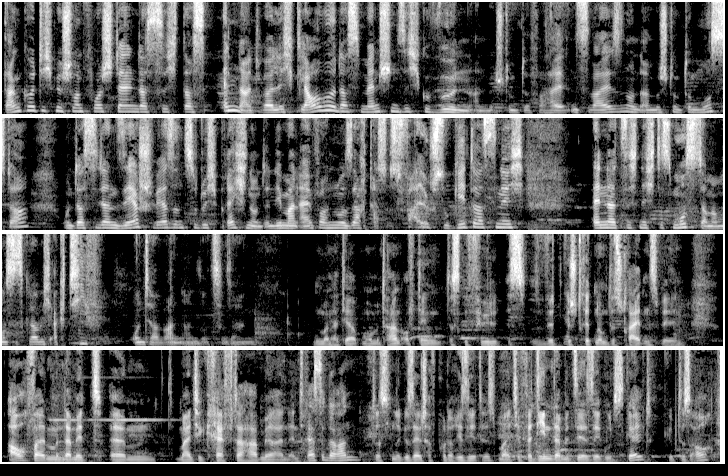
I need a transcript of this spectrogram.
Dann könnte ich mir schon vorstellen, dass sich das ändert, weil ich glaube, dass Menschen sich gewöhnen an bestimmte Verhaltensweisen und an bestimmte Muster und dass sie dann sehr schwer sind zu durchbrechen. Und indem man einfach nur sagt, das ist falsch, so geht das nicht, ändert sich nicht das Muster. Man muss es, glaube ich, aktiv unterwandern sozusagen. Man hat ja momentan oft den, das Gefühl, es wird gestritten um des Streitens willen. Auch weil man damit, ähm, manche Kräfte haben ja ein Interesse daran, dass eine Gesellschaft polarisiert ist. Manche verdienen damit sehr, sehr gutes Geld, gibt es auch.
